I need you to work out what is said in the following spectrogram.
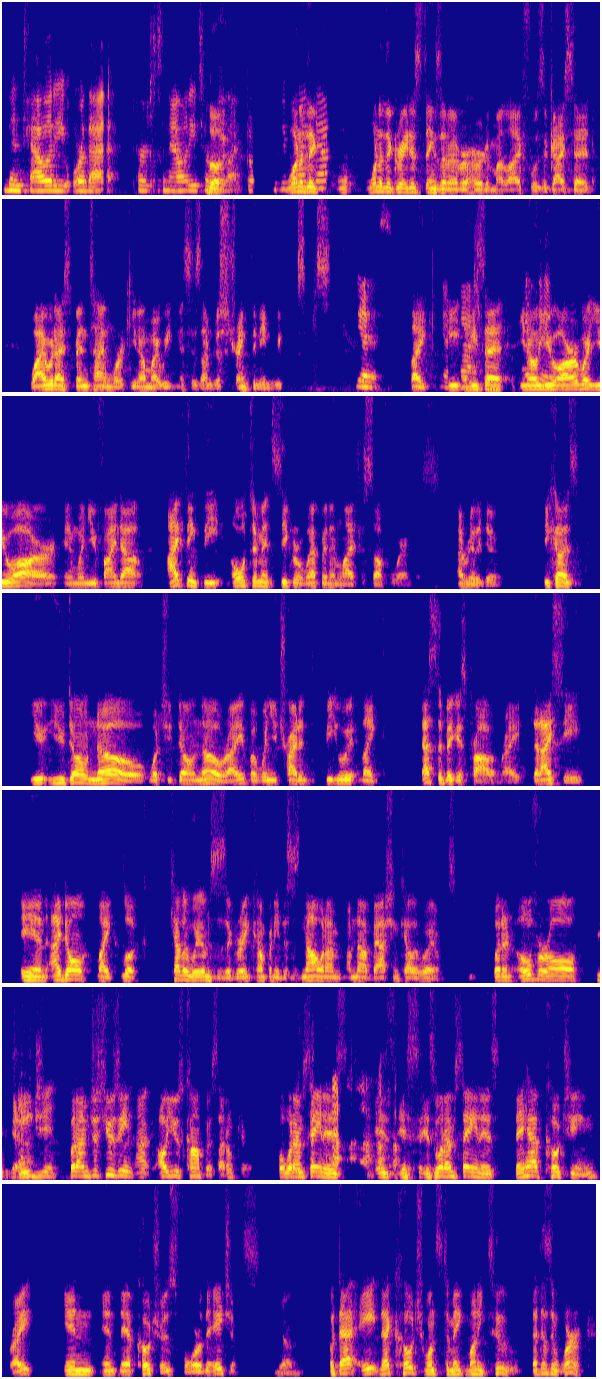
mentality or that personality to Look, really like go. One of the that. one of the greatest things I've ever heard in my life was a guy said, why would I spend time working on my weaknesses? I'm just strengthening weaknesses. Yes. Like Yeah, he, he said, you know, you are what you are. And when you find out, I think the ultimate secret weapon in life is self awareness. I really do. Because you you don't know what you don't know, right? But when you try to be like that's the biggest problem, right? That I see. And I don't like look, Keller Williams is a great company. This is not what I'm I'm not bashing Keller Williams. But an overall Yeah. agent but i'm just using I, i'll use compass i don't care but what i'm saying is is is is what i'm saying is they have coaching right in and they have coaches for the agents Yeah. but that that coach wants to make money too that doesn't work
